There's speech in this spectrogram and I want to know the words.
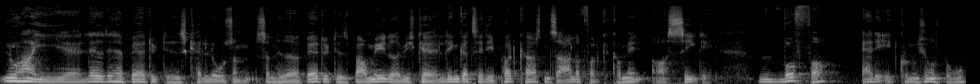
Nu har I øh, lavet det her bæredygtighedskatalog, som, som hedder Bæredygtighedsbarometeret, og vi skal linke til det i podcasten, så alle folk kan komme ind og se det. Hvorfor er det et kommissionsbureau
